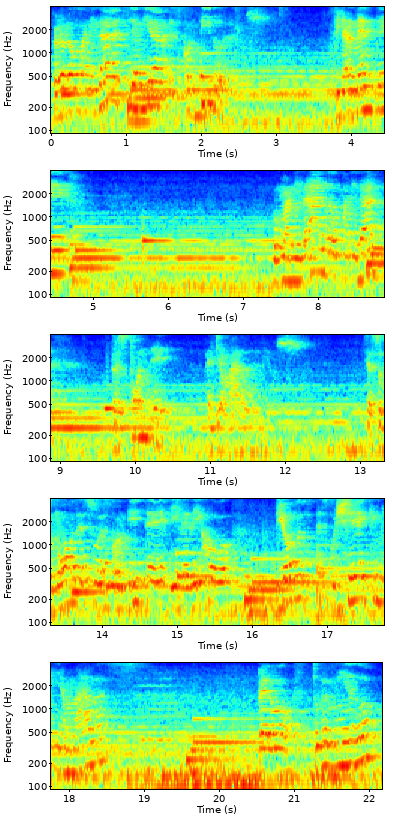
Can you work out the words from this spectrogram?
pero la humanidad se había escondido de Dios. Finalmente, humanidad, la humanidad responde al llamado de Dios. Se asomó de su escondite y le dijo, Dios, escuché que me llamabas, pero tuve miedo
